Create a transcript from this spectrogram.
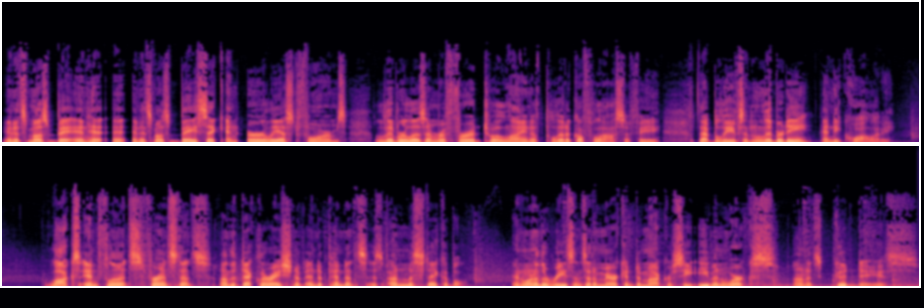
In its most ba- in, in its most basic and earliest forms, liberalism referred to a line of political philosophy that believes in liberty and equality. Locke's influence, for instance, on the Declaration of Independence is unmistakable. And one of the reasons that American democracy even works on its good days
